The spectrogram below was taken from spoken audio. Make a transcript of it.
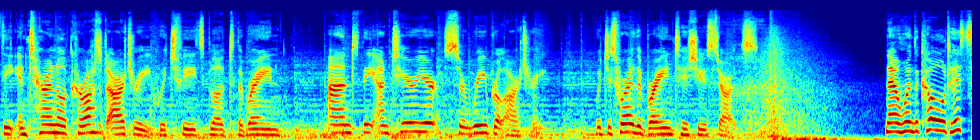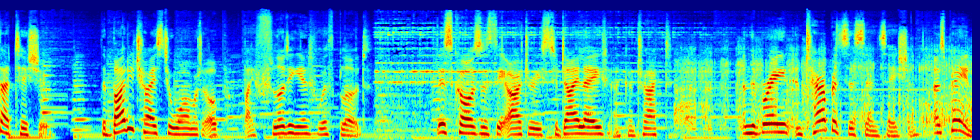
the internal carotid artery, which feeds blood to the brain, and the anterior cerebral artery, which is where the brain tissue starts. Now, when the cold hits that tissue, the body tries to warm it up by flooding it with blood. This causes the arteries to dilate and contract, and the brain interprets this sensation as pain.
